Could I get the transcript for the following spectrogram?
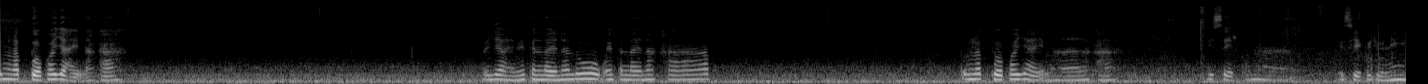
พิ่งรับตัวพ่อใหญ่นะคะพ่อใหญ่ไม่เป็นไรนะลูกไม่เป็นไรนะครับเพิ่งรับตัวพ่อใหญ่มานะคะพิเศษก็มาพิเศษก็อยู่นี่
